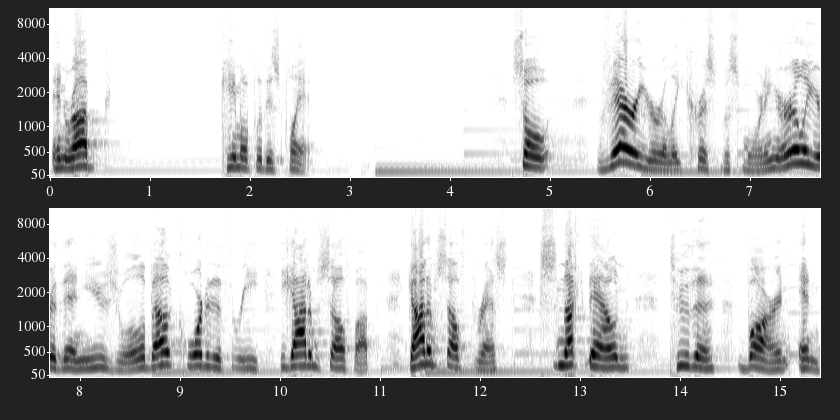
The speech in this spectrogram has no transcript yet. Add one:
And Rob came up with his plan. So, very early Christmas morning, earlier than usual, about quarter to three, he got himself up, got himself dressed, snuck down to the barn, and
